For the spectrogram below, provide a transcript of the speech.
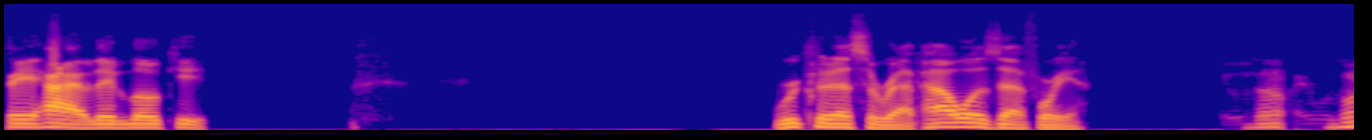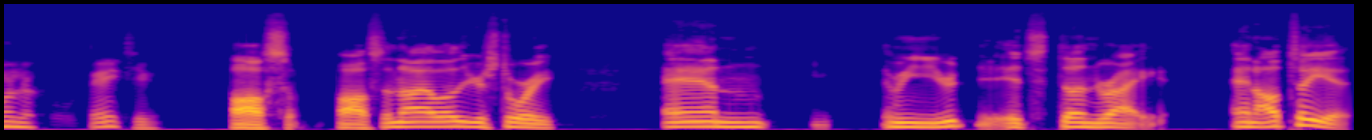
Stay high, live low key. We're clear that's a wrap. How was that for you? It was uh, it was wonderful. Thank you. Awesome, awesome. No, I love your story, and I mean, you're it's done right. And I'll tell you,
